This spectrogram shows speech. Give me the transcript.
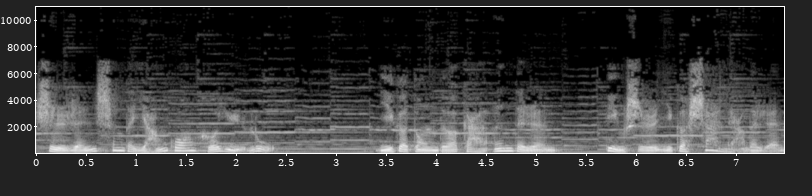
是人生的阳光和雨露。一个懂得感恩的人，定是一个善良的人，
